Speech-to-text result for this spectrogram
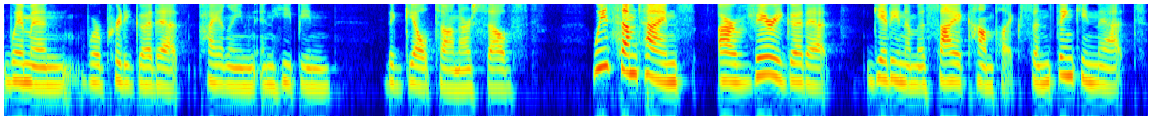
women we're pretty good at piling and heaping the guilt on ourselves. We sometimes are very good at getting a messiah complex and thinking that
